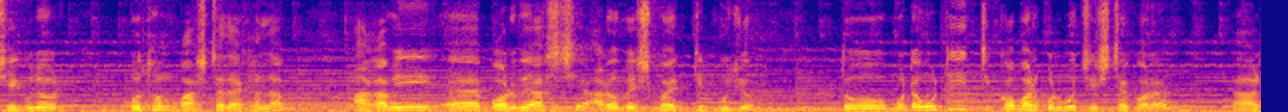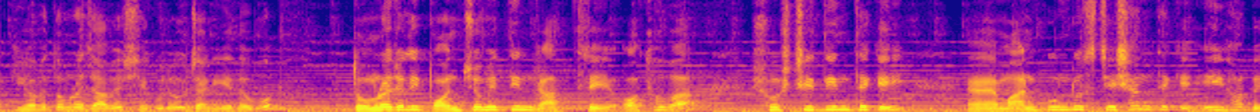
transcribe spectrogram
সেগুলোর প্রথম পাঁচটা দেখালাম। আগামী পর্বে আসছে আরও বেশ কয়েকটি পুজো। তো মোটামুটি কভার করব চেষ্টা করার। আর কীভাবে তোমরা যাবে সেগুলোও জানিয়ে দেবো। তোমরা যদি পঞ্চমীর দিন রাত্রে অথবা ষষ্ঠীর দিন থেকেই মানকুণ্ডু স্টেশন থেকে এইভাবে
